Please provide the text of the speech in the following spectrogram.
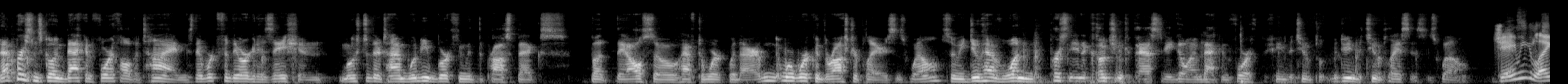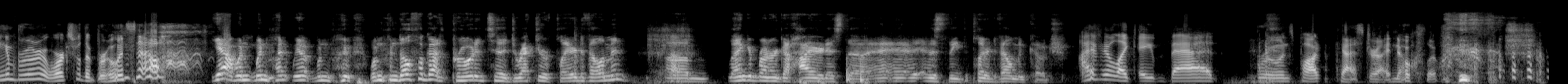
That person's going back and forth all the time because they work for the organization. Most of their time would be working with the prospects, but they also have to work with our we work with the roster players as well. So we do have one person in a coaching capacity going back and forth between the two between the two places as well. Jamie Langenbrunner works for the Bruins now. yeah, when when when when Pandolfo got promoted to director of player development, um, Langenbrunner got hired as the as the, the player development coach. I feel like a bad Bruins podcaster. I had no clue.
